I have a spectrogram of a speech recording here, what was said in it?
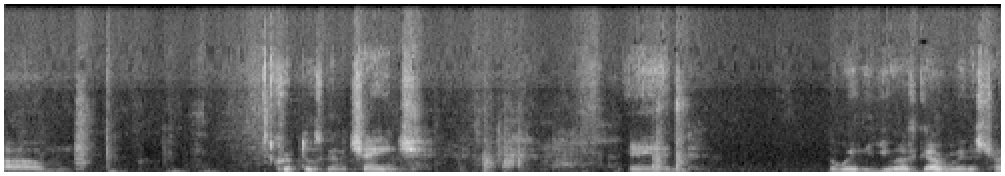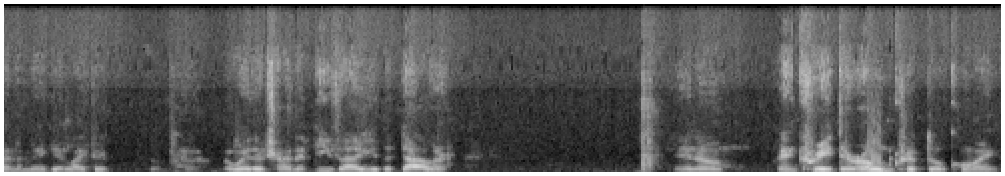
um, crypto is going to change. And the way the US government is trying to make it like the way they're trying to devalue the dollar, you know, and create their own crypto coin.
